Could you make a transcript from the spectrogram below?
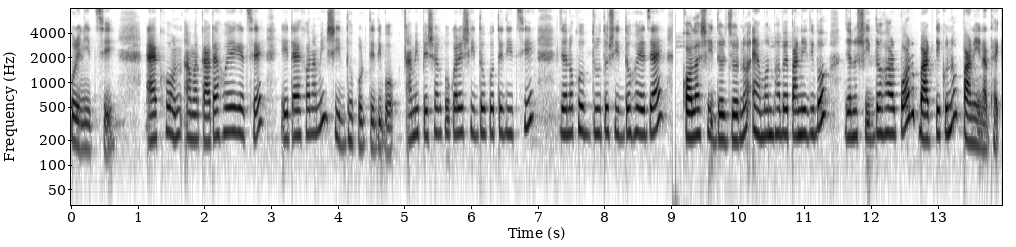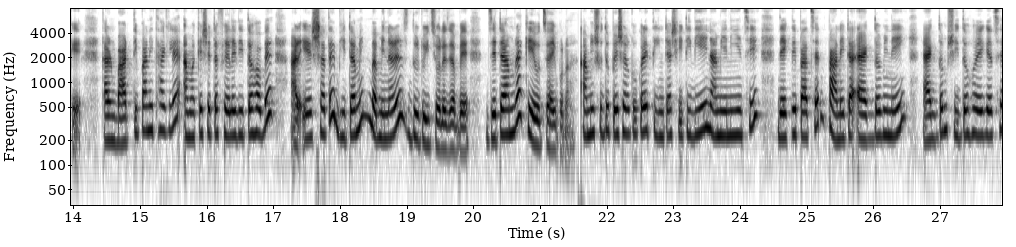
করে নিচ্ছি। এখন আমার কাটা হয়ে গেছে, এটা এখন আমি সিদ্ধ করতে দিব। আমি প্রেশার কুকারে সিদ্ধ করতে দিচ্ছি, যেন খুব দ্রুত সিদ্ধ হয়ে যায়। কলা সিদ্ধর জন্য এমনভাবে পানি দিব, যেন সিদ্ধ হওয়ার পর বাড়তি কোনো পানি না থাকে। কারণ বাড়তি পানি থাকলে আমাকে সেটা ফেলে দিতে হবে, আর এর সাথে ভিটামিন বা মিনারেলস দুটোই চলে যাবে, যেটা আমরা কেউ চাইব না। আমি শুধু প্রেশার কুকারে তিনটা সিটি দিয়েই নামিয়ে নিয়েছি। দেখতে পাচ্ছেন, পানিটা একদমই নেই একদম সিদ্ধ হয়ে গেছে।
